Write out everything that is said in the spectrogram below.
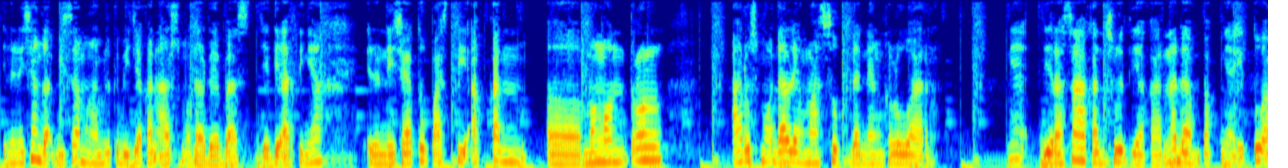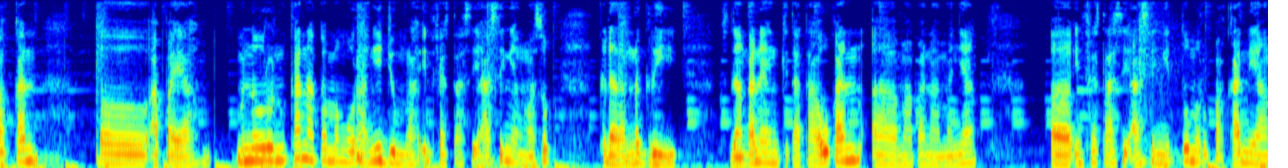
Indonesia nggak bisa mengambil kebijakan arus modal bebas. Jadi artinya Indonesia tuh pasti akan uh, mengontrol arus modal yang masuk dan yang keluar. Ini dirasa akan sulit ya karena dampaknya itu akan uh, apa ya menurunkan atau mengurangi jumlah investasi asing yang masuk ke dalam negeri. Sedangkan yang kita tahu kan um, apa namanya uh, investasi asing itu merupakan yang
